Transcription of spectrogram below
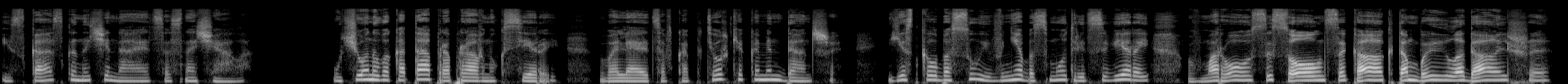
И сказка начинается сначала. Ученого кота праправнук серый Валяется в коптерке комендантши, Ест колбасу и в небо смотрит с верой В мороз и солнце, как там было дальше.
